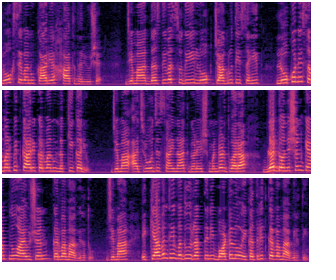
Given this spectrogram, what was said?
લોક સેવાનું કાર્ય હાથ ધર્યું છે. જેમાં દસ દિવસ સુધી લોક જાગૃતિ સહિત લોકોને સમર્પિત કાર્ય કરવાનું નક્કી કર્યું. જેમાં આજરોજ સાંઈનાથ ગણેશ મંડળ દ્વારા બ્લડ ડોનેશન કેમ્પનું આયોજન કરવામાં આવ્યું હતું, જેમાં એકાવનથી વધુ રક્તની બોટલો એકત્રિત કરવામાં આવી હતી.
